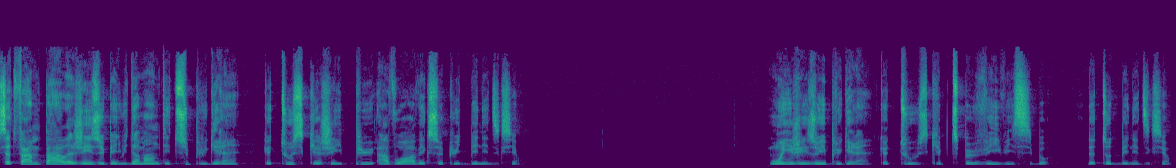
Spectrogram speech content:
Cette femme parle à Jésus et lui demande, es-tu plus grand que tout ce que j'ai pu avoir avec ce puits de bénédiction? Moi, Jésus est plus grand que tout ce que tu peux vivre ici-bas, de toute bénédiction.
